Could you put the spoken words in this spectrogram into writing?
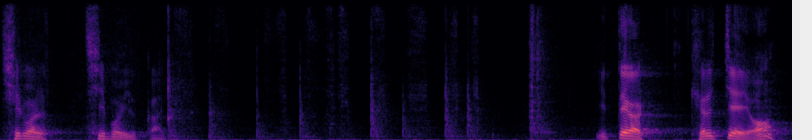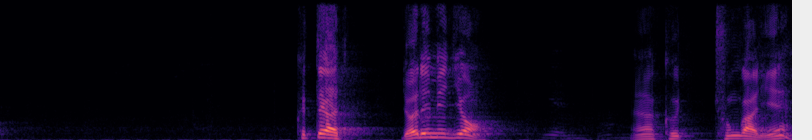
7월 15일까지 이때가 결제요. 그때가 여름이죠. 예, 그 중간이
